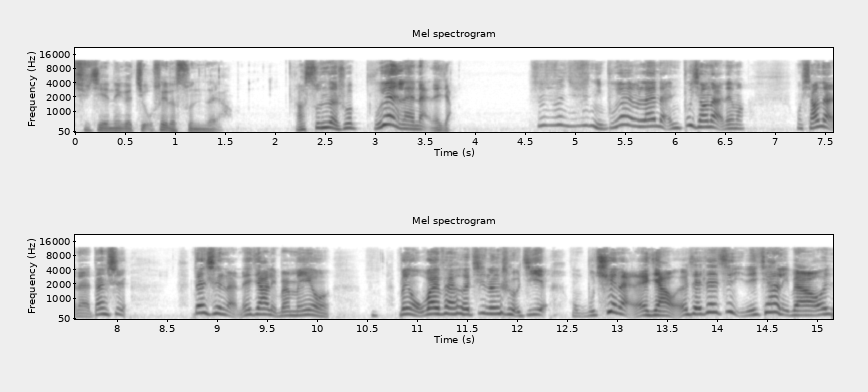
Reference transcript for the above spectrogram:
去接那个九岁的孙子呀。然后孙子说不愿意来奶奶家，所以问题是你不愿意来奶，你不想奶奶吗？我想奶奶，但是，但是奶奶家里边没有。没有 WiFi 和智能手机，我不去奶奶家，我要在在自己的家里边，我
